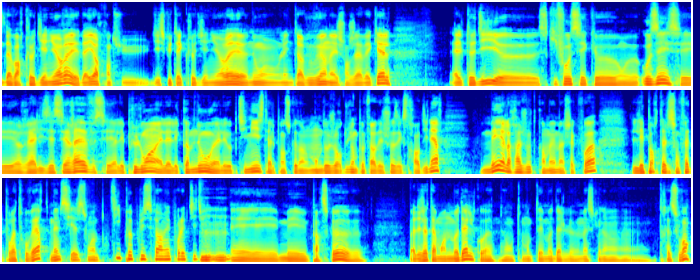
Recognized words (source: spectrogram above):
d'avoir Claudie Ignoret. Et d'ailleurs, quand tu discutes avec Claudie Ignoret, nous, on l'a interviewée, on a échangé avec elle. Elle te dit, euh, ce qu'il faut, c'est que euh, oser, c'est réaliser ses rêves, c'est aller plus loin. Elle, elle est comme nous, elle est optimiste. Elle pense que dans le monde d'aujourd'hui, on peut faire des choses extraordinaires. Mais elle rajoute quand même à chaque fois, les portes, elles sont faites pour être ouvertes, même si elles sont un petit peu plus fermées pour les petites filles. Mhm. Et mais parce que bah déjà t'as moins de modèles quoi. On te montre des modèles masculins euh, très souvent.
